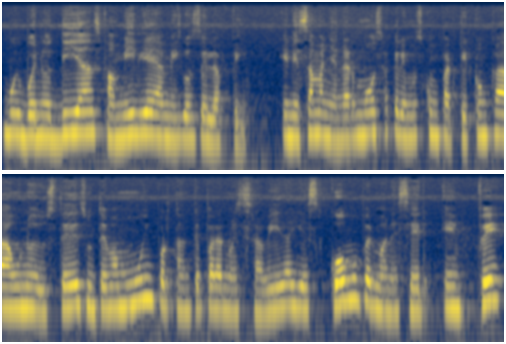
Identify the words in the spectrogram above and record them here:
Muy buenos días familia y amigos de la fe. En esta mañana hermosa queremos compartir con cada uno de ustedes un tema muy importante para nuestra vida y es cómo permanecer en fe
